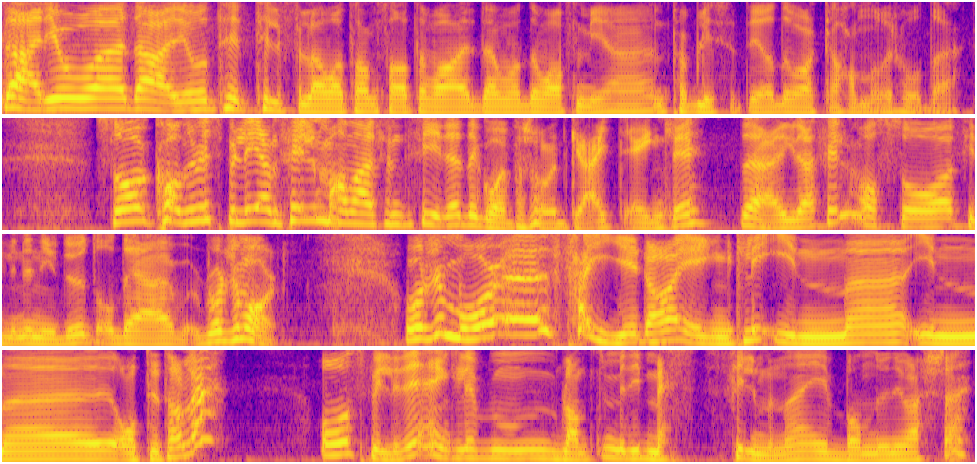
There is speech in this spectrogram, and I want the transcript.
Det er jo, det er jo til tilfelle av at han sa at det var, det, var, det var for mye publicity, og det var ikke han overhodet. Så Connery spiller én film, han er 54, det går for så vidt greit, egentlig. Det er en grei film, og så finner de en ny dude, og det er Roger Moore. Roger Moore eh, feier da egentlig inn, eh, inn eh, 80-tallet, og spiller i egentlig blant de mest filmene i Bond-universet.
